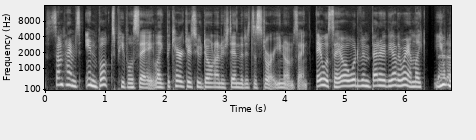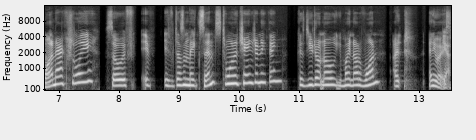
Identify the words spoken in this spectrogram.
sometimes in books people say like the characters who don't understand that it's a story. You know what I'm saying? They will say, "Oh, it would have been better the other way." I'm like, you won actually. So if if it doesn't make sense to want to change anything because you don't know, you might not have won. I, anyways, Yeah.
